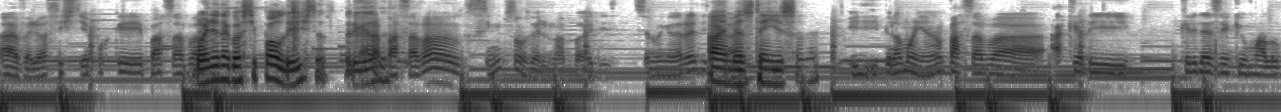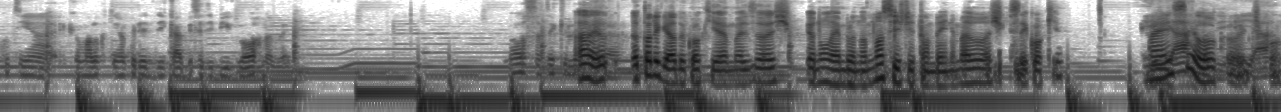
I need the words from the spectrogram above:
Ah, velho, eu assistia porque passava. Band é negócio de paulista, tá ligado? Cara, passava Simpsons, velho, na Band. Se eu não me engano, era de. Ah, é mesmo tem isso, né? E, e pela manhã passava aquele. Aquele desenho que o maluco tinha. Que o maluco tinha um apelido de cabeça de bigorna, velho. Nossa, tem que lembrar. Ah, eu, eu tô ligado qual que é, mas eu acho. Eu não lembro o nome. Não assisti também, né? Mas eu acho que sei qual que é. Mas isso é louco, tipo.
